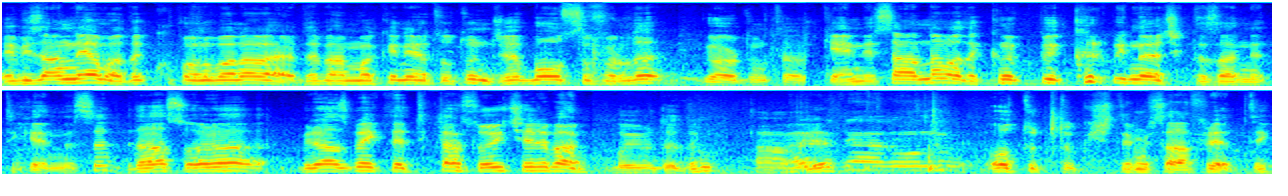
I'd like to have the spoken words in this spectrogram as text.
E biz anlayamadık kuponu bana verdi. Ben makineye tutunca bol sıfırlı gördüm tabii. Kendisi anlamadı 40, bin- 40 bin lira çıktı zannetti kendisi. Daha sonra biraz beklettikten sonra içeri ben buyur dedim abi. Oturttuk işte misafir ettik.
